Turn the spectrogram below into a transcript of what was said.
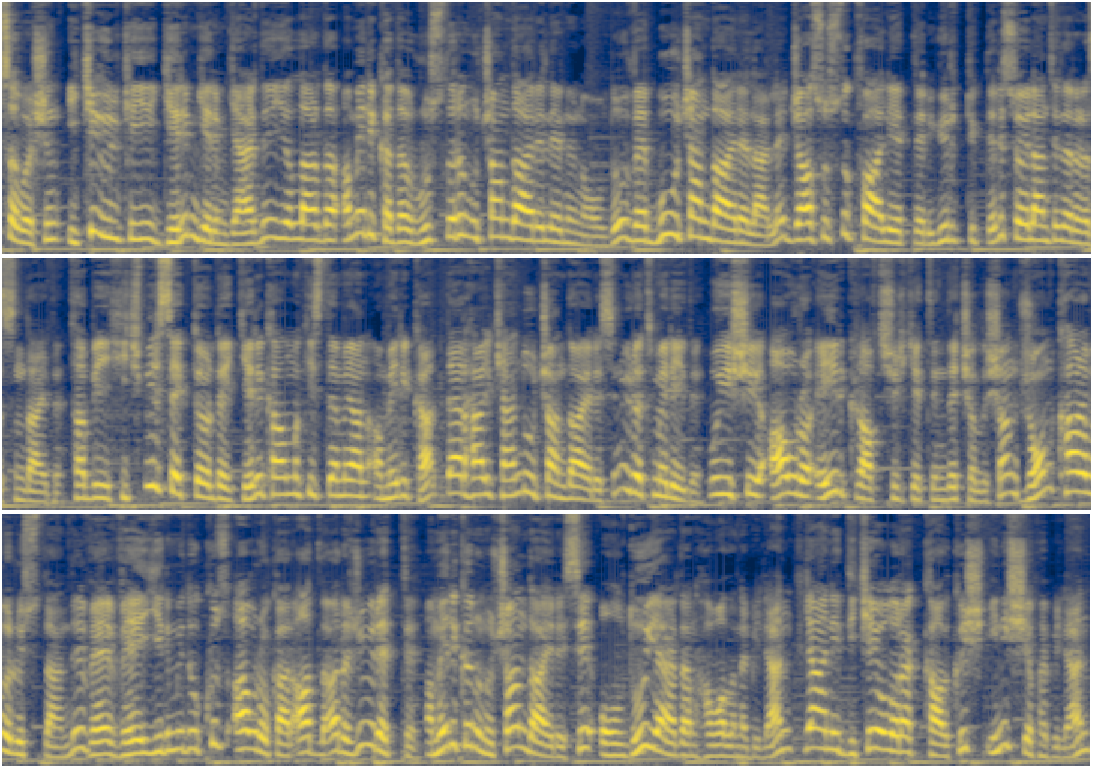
Savaş'ın iki ülkeyi gerim gerim gerdiği yıllarda Amerika'da Rusların uçan dairelerinin olduğu ve bu uçan dairelerle casusluk faaliyetleri yürüttükleri söylentiler arasındaydı. Tabii hiçbir sektörde geri kalmak istemeyen Amerika derhal kendi uçan dairesini üretmeliydi. Bu işi Avro Aircraft şirketinde çalışan John Carver üstlendi ve V-29 Avrocar adlı aracı üretti. Amerika'nın uçan dairesi olduğu yerden havalanabilen, yani dikey olarak kalkış, iniş yapabilen,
